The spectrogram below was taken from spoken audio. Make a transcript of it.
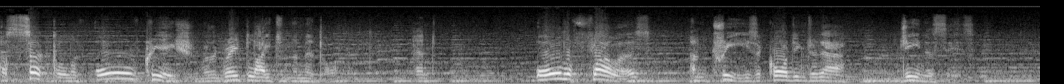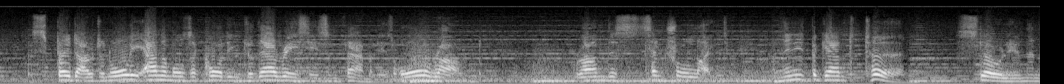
a circle of all creation with a great light in the middle and all the flowers and trees according to their genuses spread out and all the animals according to their races and families all around around this central light and then it began to turn slowly and then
